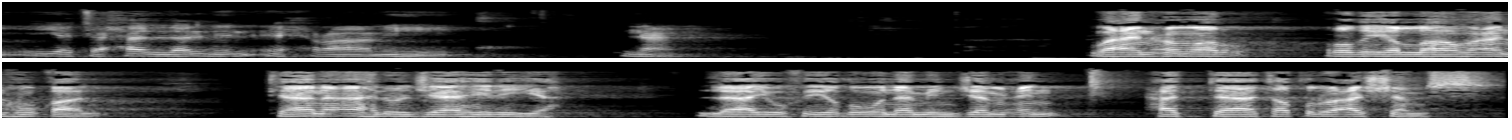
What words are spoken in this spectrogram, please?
يتحلل من إحرامه. نعم. وعن عمر رضي الله عنه قال كان أهل الجاهلية لا يفيضون من جمع حتى تطلع الشمس.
